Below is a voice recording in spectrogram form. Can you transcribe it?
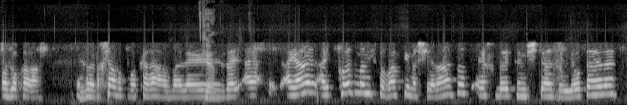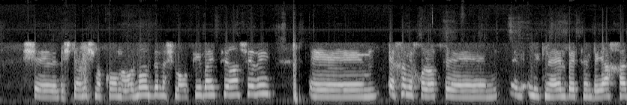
עוד לא קרה. זאת אומרת, עכשיו הוא כבר קרה, אבל כן. זה היה, היה, כל הזמן הסתובבתי עם השאלה הזאת, איך בעצם שתי הזהויות האלה, שלשתיהן יש מקום מאוד מאוד משמעותי ביצירה שלי, אה, איך הן יכולות אה, להתנהל בעצם ביחד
